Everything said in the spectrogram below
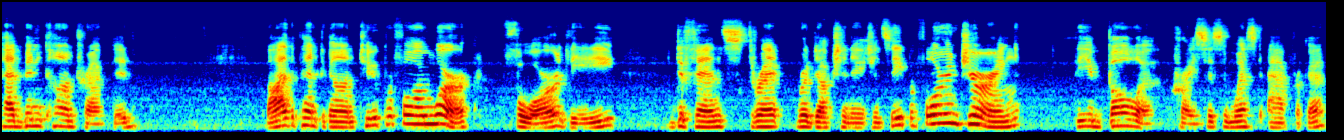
had been contracted by the Pentagon to perform work for the Defense Threat Reduction Agency before and during the Ebola crisis in West Africa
